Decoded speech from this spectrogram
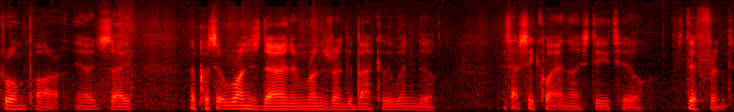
chrome part on the outside because it runs down and runs around the back of the window. It's actually quite a nice detail. It's different.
